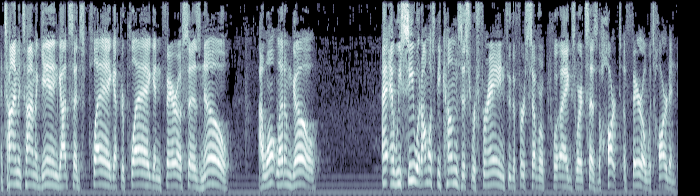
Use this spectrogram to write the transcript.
And time and time again, God says plague after plague, and Pharaoh says, No, I won't let them go. And, we see what almost becomes this refrain through the first several plagues where it says, The heart of Pharaoh was hardened.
